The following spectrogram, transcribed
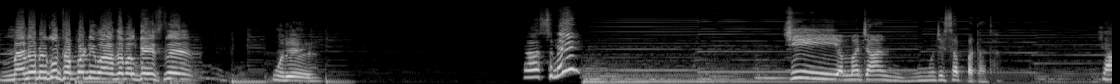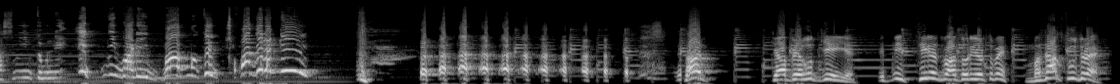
मैंने बिल्कुल थप्पड़ नहीं मारा था बल्कि इसने मुझे यास्मीन? जी अम्मा जान मुझे सब पता था। यास्मीन तुमने इतनी बड़ी बात मुझसे छुपा के रखी क्या बेहूद की है ये इतनी सीरियस बात हो रही है और तुम्हें मज़ाक सूझ रहा है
